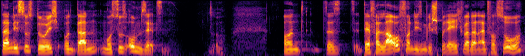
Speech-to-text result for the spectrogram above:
dann liest du es durch und dann musst du es umsetzen. So. Und das, der Verlauf von diesem Gespräch war dann einfach so,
